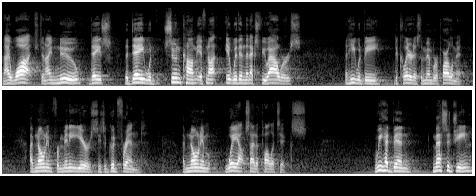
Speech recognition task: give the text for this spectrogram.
And I watched and I knew days, the day would soon come, if not within the next few hours, that he would be declared as the member of parliament. I've known him for many years. He's a good friend. I've known him way outside of politics. We had been messaging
